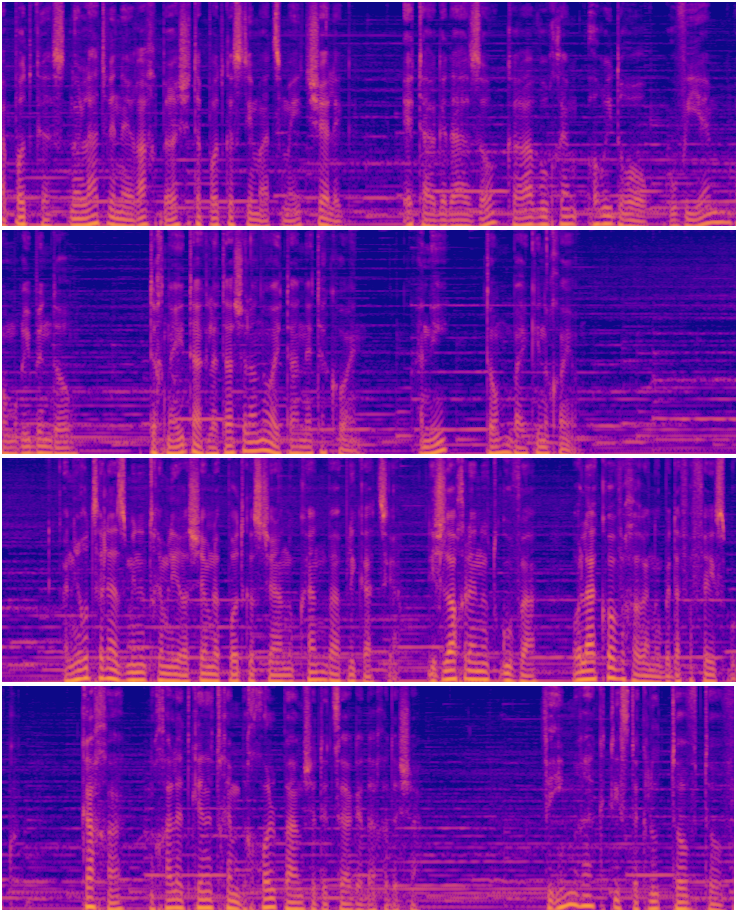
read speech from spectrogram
הפודקאסט נולד ונערך ברשת הפודקאסטים העצמאית שלג. את ההגדה הזו קרא עבורכם אורי דרור, וביים עמרי בן דור. טכנאית ההקלטה שלנו הייתה נטע כהן. אני, תום בייקין אוחיון. אני רוצה להזמין אתכם להירשם לפודקאסט שלנו כאן באפליקציה, לשלוח אלינו תגובה או לעקוב אחרינו בדף הפייסבוק. ככה נוכל לעדכן אתכם בכל פעם שתצא אגדה חדשה. ואם רק תסתכלו טוב טוב,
